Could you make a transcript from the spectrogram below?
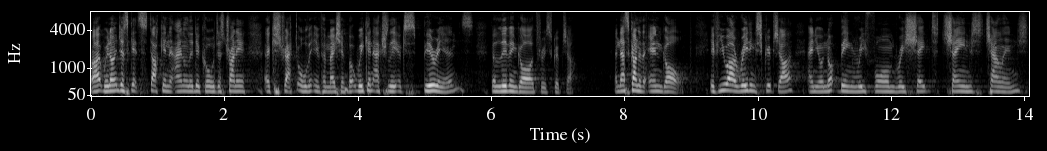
right? We don't just get stuck in the analytical, just trying to extract all the information, but we can actually experience the living God through Scripture. And that's kind of the end goal. If you are reading Scripture and you're not being reformed, reshaped, changed, challenged,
